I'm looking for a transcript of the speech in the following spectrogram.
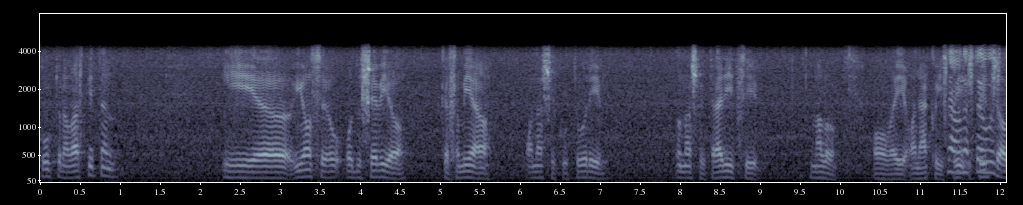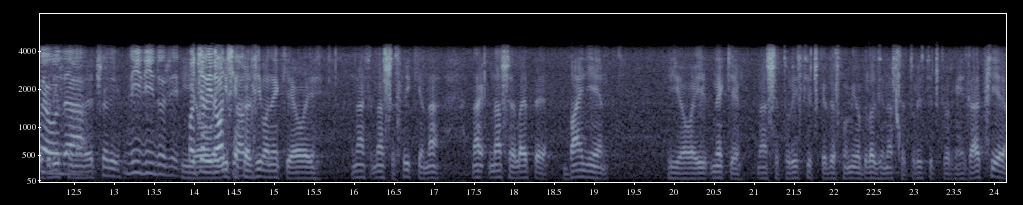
kulturno vaspitan i, e, i on se oduševio kad sam ja o našoj kulturi, o našoj tradiciji malo ovaj, onako Na ono što je uspeo bili smo na da večeri vidi i doživi. i, Hoće li ovaj, doći i ovde? pokazivao neke ovaj, naše, naše slike, na, na, naše lepe banje i ovaj, neke naše turističke, gde smo mi obilazili naše turističke organizacije,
